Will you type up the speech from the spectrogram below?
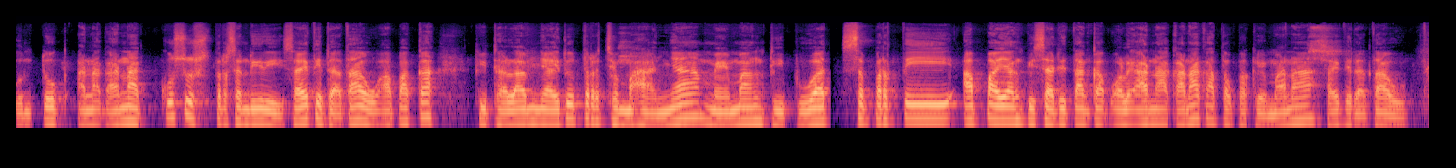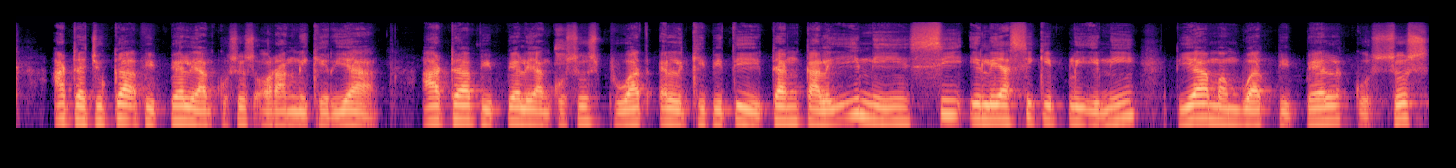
untuk anak-anak khusus tersendiri. Saya tidak tahu apakah di dalamnya itu terjemahannya memang dibuat seperti apa yang bisa ditangkap oleh anak-anak atau bagaimana, saya tidak tahu. Ada juga Bibel yang khusus orang Nigeria. Ada Bibel yang khusus buat LGBT dan kali ini si Ilyas Sikipli ini dia membuat Bibel khusus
